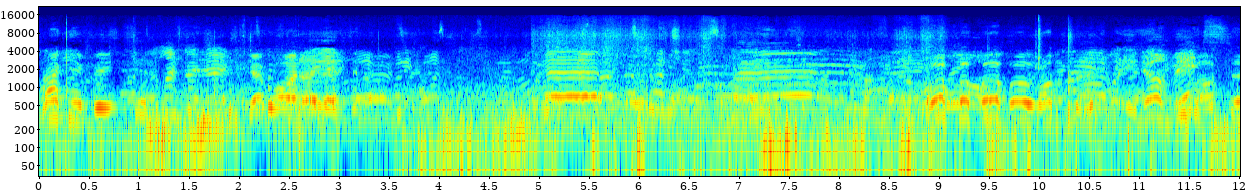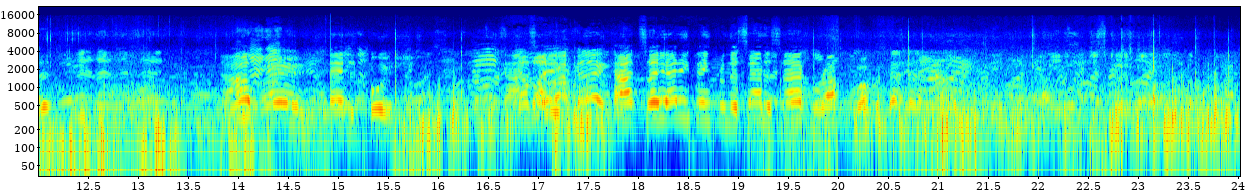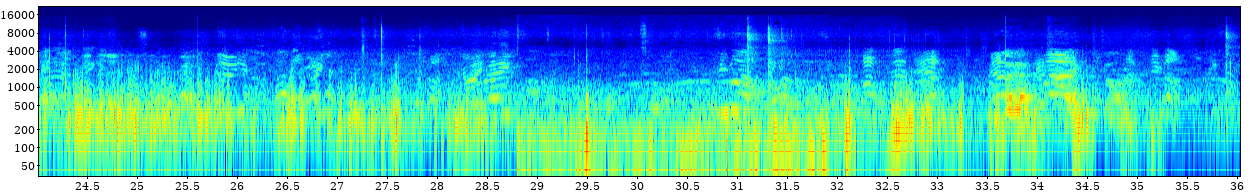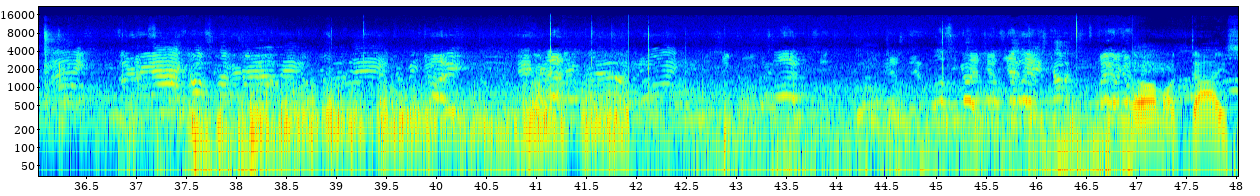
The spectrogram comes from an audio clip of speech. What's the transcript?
Track him, Vince. Get wide, Aiden. Eh? Oh, ho, ho, ho, lost it. What are you doing, Vince? Lost it. Nope. Handed push. Can't see, Rocco. can't see anything from the centre circle, Rock. Welcome. Oh, my days.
